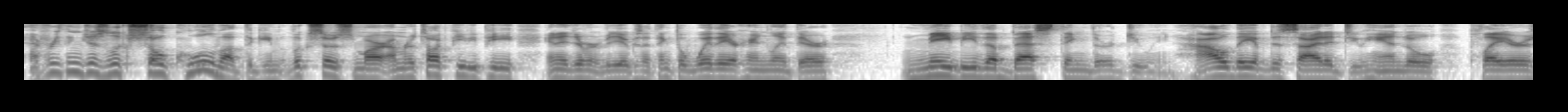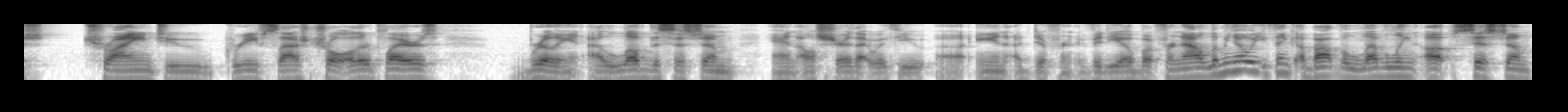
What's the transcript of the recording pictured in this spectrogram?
Everything just looks so cool about the game. It looks so smart. I'm going to talk PvP in a different video because I think the way they are handling it there may be the best thing they're doing. How they have decided to handle players trying to grief slash troll other players brilliant. I love the system, and I'll share that with you uh, in a different video. But for now, let me know what you think about the leveling up system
